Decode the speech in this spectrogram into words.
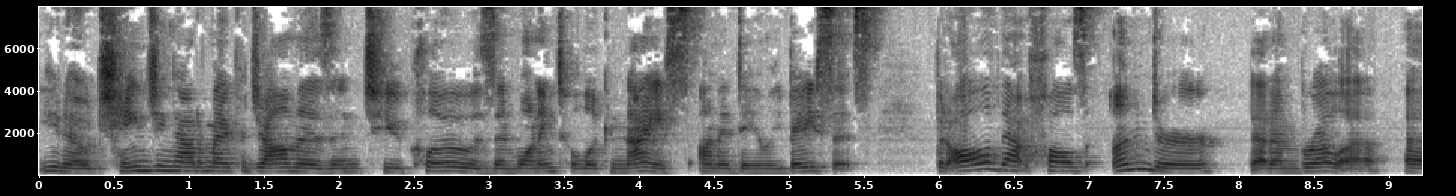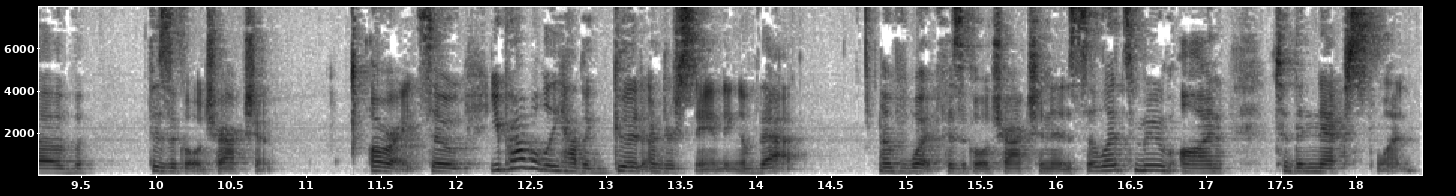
you know, changing out of my pajamas into clothes and wanting to look nice on a daily basis. But all of that falls under that umbrella of physical attraction. All right, so you probably have a good understanding of that of what physical attraction is. So let's move on to the next one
